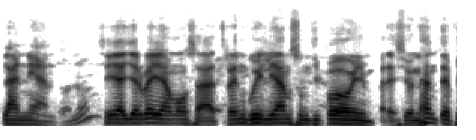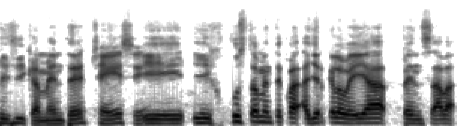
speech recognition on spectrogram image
planeando, ¿no? Sí, ayer veíamos a Trent Williams, un tipo impresionante físicamente. Sí, sí. Y, justamente ayer que lo veía pensaba,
